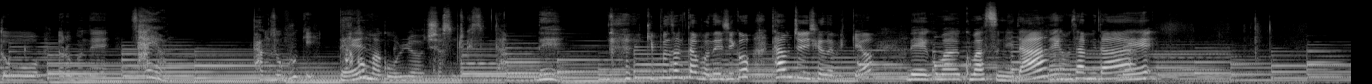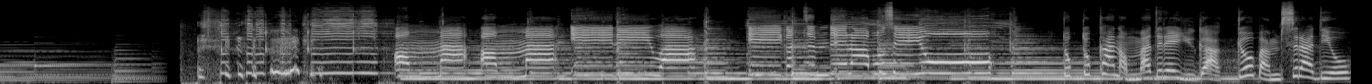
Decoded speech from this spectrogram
또 여러분의 사연, 방송 후기 네. 마구마구 올려주셨으면 좋겠습니다. 네. 기쁜 성탄 보내시고 다음 주 이 시간에 뵐게요. 네, 고마, 고맙습니다. 네, 감사합니다. 네. 엄마들의 육아학교 맘스 라디오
